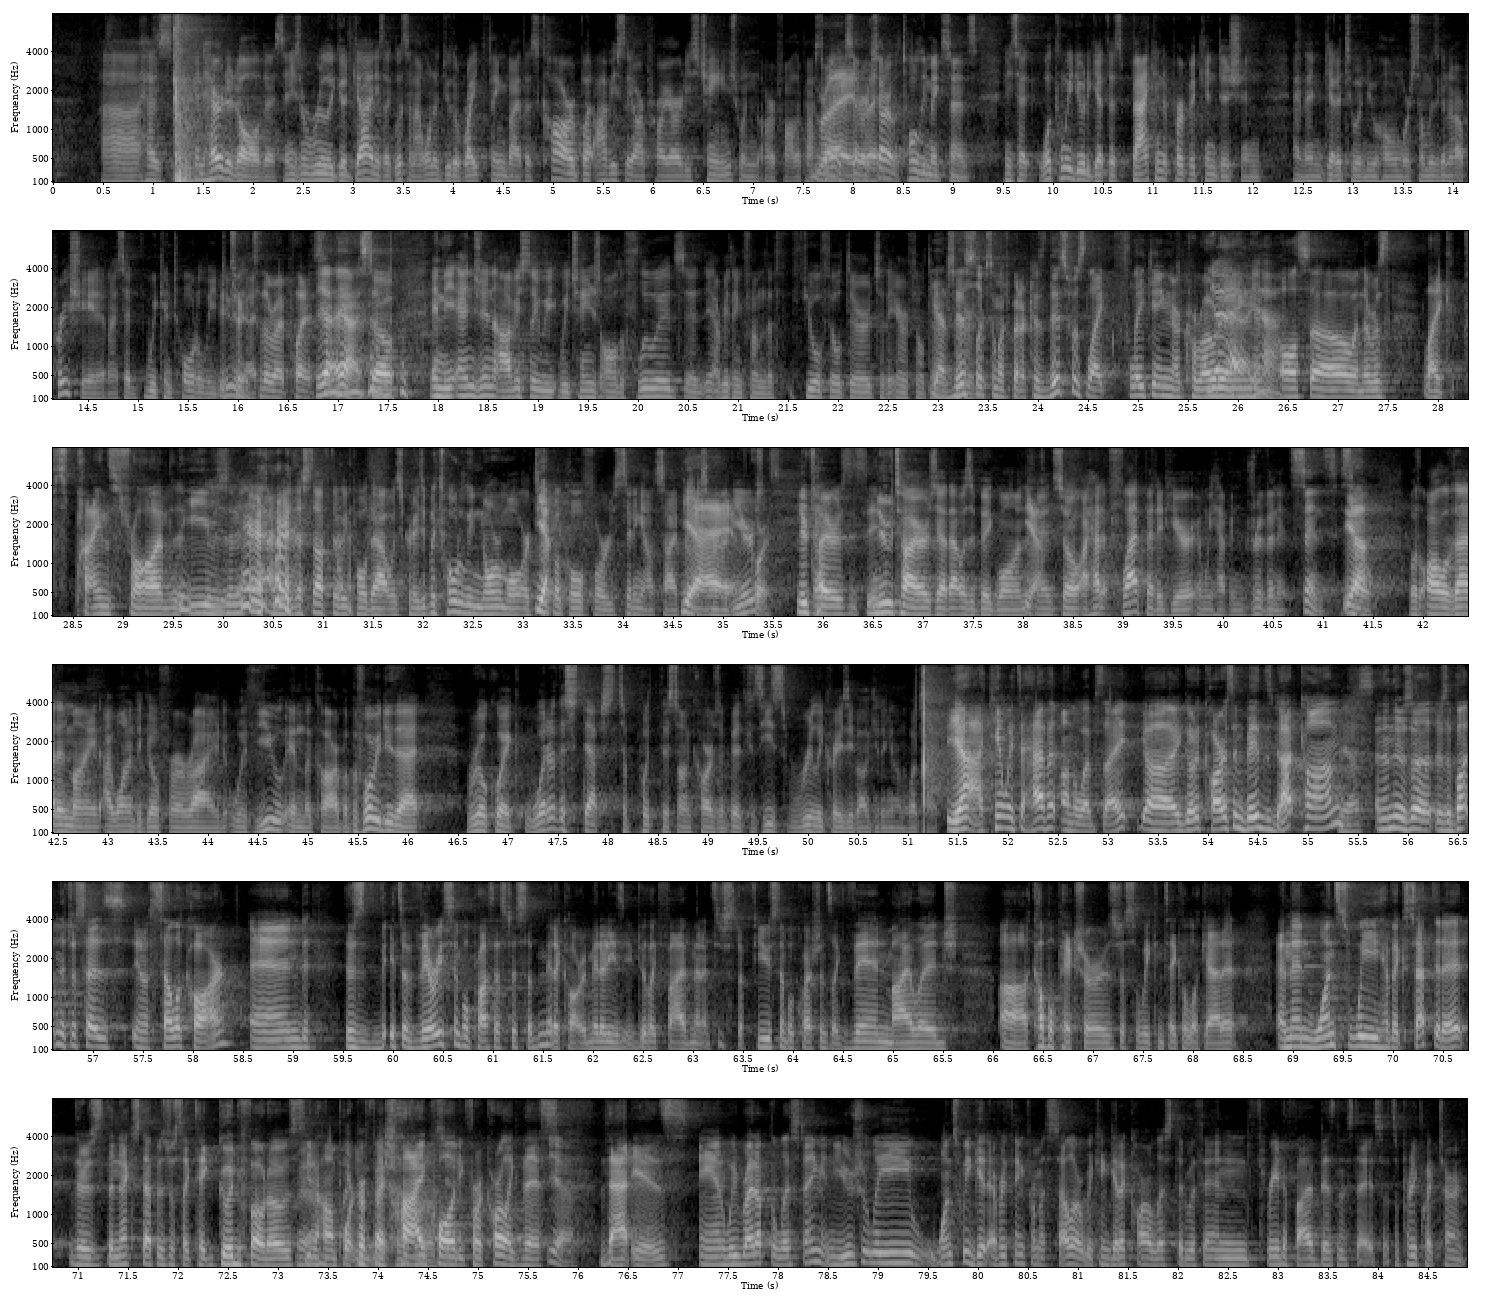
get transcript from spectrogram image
uh, has inherited all of this, and he's a really good guy. And he's like, listen, I want to do the right thing by this car, but obviously our priorities changed when our father passed away, et Right, cetera, et cetera. It totally makes sense. And he said, what can we do to get this back into perfect condition? And then get it to a new home where someone's going to appreciate it. And I said, we can totally do that. You took that. it to the right place. Yeah, yeah. So in the engine, obviously, we, we changed all the fluids and everything from the fuel filter to the air filter. Yeah, this looks so much better because this was like flaking or corroding Yeah, and yeah. also, and there was like pine straw and leaves in there. I mean, the stuff that we pulled out was crazy, but totally normal or Yeah. typical for sitting outside for Yeah, X amount yeah, of of years. course. New tires, you see. New tires, yeah, that was a big one. Yeah. And so I had it flatbedded here, and we haven't driven it since. So Yeah. With all of that in mind, I wanted to go for a ride with you in the car. But before we do that, real quick, what are the steps to put this on Cars and Bids? Because he's really crazy about getting it on the website. Yeah, I can't wait to have it on the website. Uh, go to carsandbids.com, Yes. and then there's a there's a button that just says you know sell a car, and there's it's a very simple process to submit a car. We made it easy. You do like five minutes. It's just a few simple questions like VIN, mileage, uh, a couple pictures, just so we can take a look at it. And then once we have accepted it, there's the next step is just like take good photos. You know how important like professional high photos, quality for a car like this. Yeah. That is, and we write up the listing, and usually once we get everything from a seller, we can get a car listed within three to five business days. So it's a pretty quick turn.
